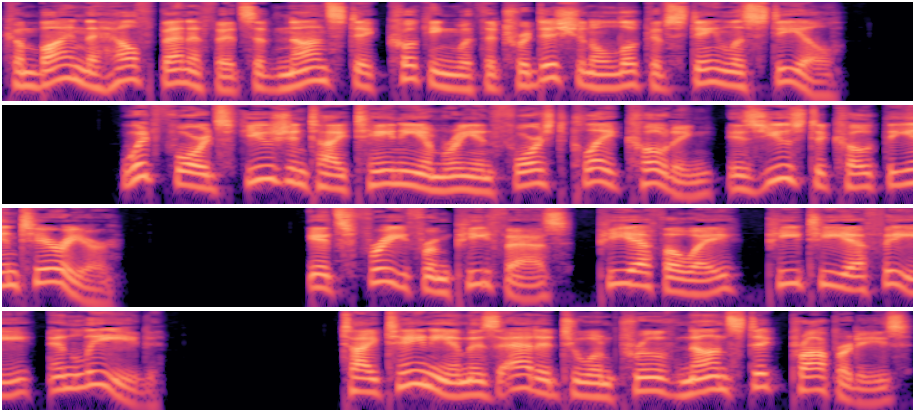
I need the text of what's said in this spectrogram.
combine the health benefits of non-stick cooking with the traditional look of stainless steel. Whitford's Fusion titanium reinforced clay coating is used to coat the interior. It's free from PFAS, PFOA, PTFE, and lead. Titanium is added to improve non-stick properties,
